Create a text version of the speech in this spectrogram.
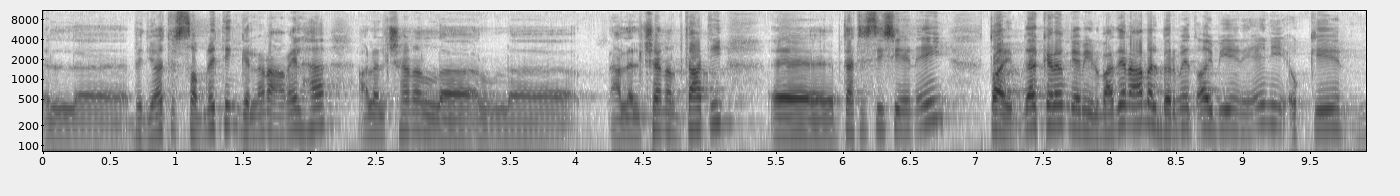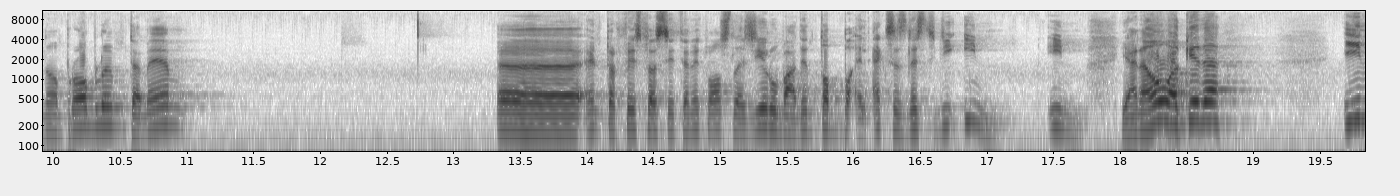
ال- فيديوهات ال subnetting اللي أنا عاملها على ال channel ال- على ال channel بتاعتي آه، بتاعت ال CCNA طيب ده كلام جميل. وبعدين عمل permit IP any any okay no problem تمام. interface fast Ethernet واصله zero وبعدين طبق ال access list دي in in يعني هو كده in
